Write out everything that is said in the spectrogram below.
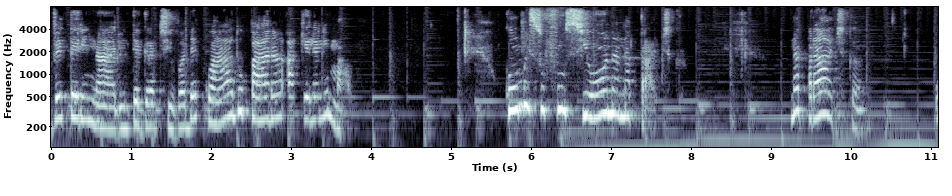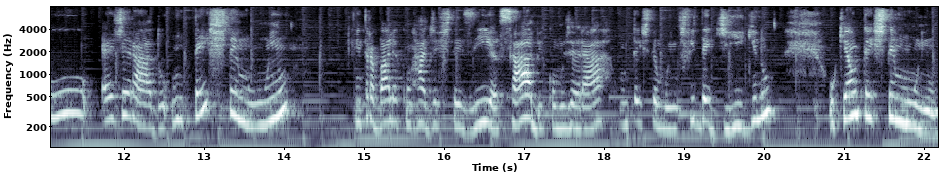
veterinário integrativo adequado para aquele animal. Como isso funciona na prática? Na prática, o, é gerado um testemunho. Quem trabalha com radiestesia sabe como gerar um testemunho fidedigno. O que é um testemunho?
